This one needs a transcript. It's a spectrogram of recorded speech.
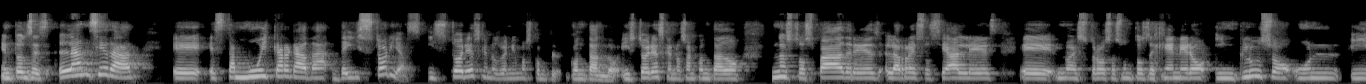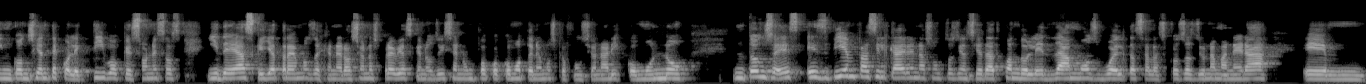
Entonces, la ansiedad eh, está muy cargada de historias, historias que nos venimos contando, historias que nos han contado nuestros padres, las redes sociales, eh, nuestros asuntos de género, incluso un inconsciente colectivo, que son esas ideas que ya traemos de generaciones previas que nos dicen un poco cómo tenemos que funcionar y cómo no. Entonces, es bien fácil caer en asuntos de ansiedad cuando le damos vueltas a las cosas de una manera... Eh,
